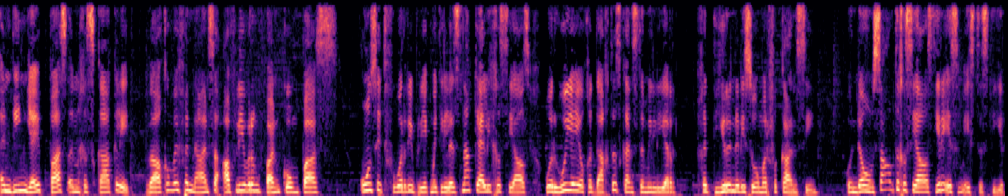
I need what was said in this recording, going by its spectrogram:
Indien jy pas ingeskakel het, welkom by vanaand se aflewering van Kompas. Ons het voor die breek met Elisna Kelly gesels oor hoe jy jou gedagtes kan stimuleer gedurende die somervakansie. Onthou om saam te gesels deur 'n SMS te stuur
